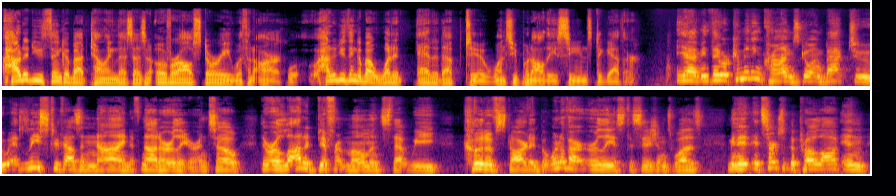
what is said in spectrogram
How did you think about telling this as an overall story with an arc? How did you think about what it added up to once you put all these scenes together? Yeah, I mean, they were committing crimes going back to at least 2009, if not earlier. And so there were a lot of different moments that we could have started. But one of our earliest decisions was I mean, it, it starts with the prologue in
